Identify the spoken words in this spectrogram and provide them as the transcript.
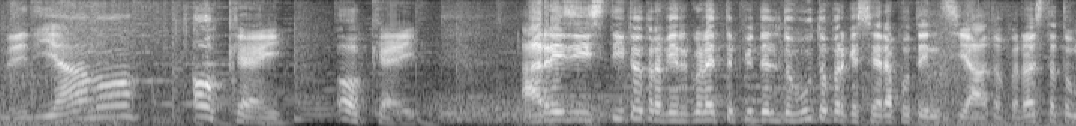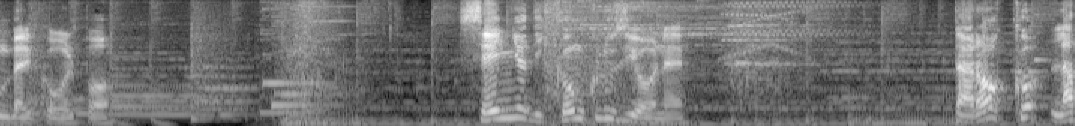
Vediamo. Ok, ok. Ha resistito tra virgolette più del dovuto perché si era potenziato, però è stato un bel colpo. Segno di conclusione. Tarocco l'ha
